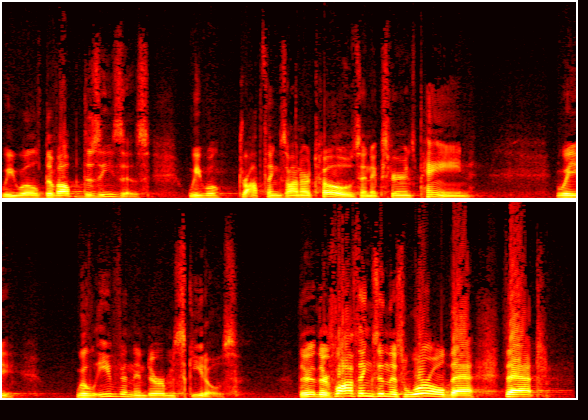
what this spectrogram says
We will develop diseases. We will drop things on our toes and experience pain. We will even endure mosquitoes. There, there's a lot of things in this world that, that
